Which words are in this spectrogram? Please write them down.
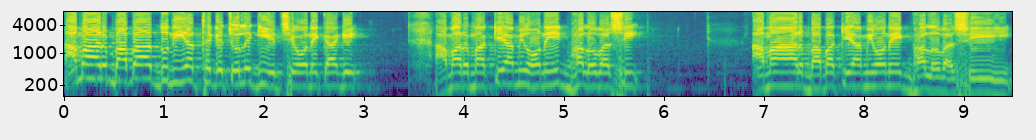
আমার বাবা দুনিয়া থেকে চলে গিয়েছে অনেক আগে। আমার মাকে আমি অনেক ভালোবাসি। আমার বাবাকে আমি অনেক ভালোবাসি।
